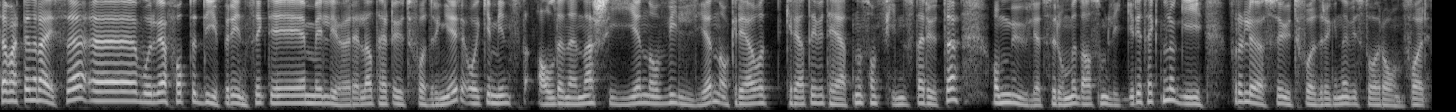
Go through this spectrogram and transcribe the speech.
Det har vært en reise eh, hvor vi har fått dypere innsikt i miljørelaterte utfordringer, og ikke minst all den energien og viljen og kreativiteten som finnes der ute, og mulighetsrommet da som ligger i teknologi for å løse utfordringene vi står overfor,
